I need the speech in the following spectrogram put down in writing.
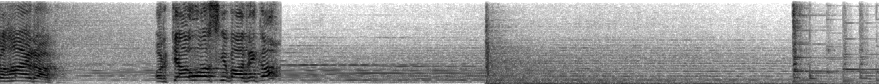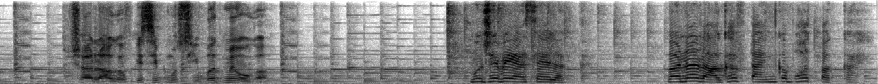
कहाँ है राघव? और क्या हुआ उसके वादे का? शायद राघव किसी मुसीबत में होगा। मुझे भी ऐसा ही लगता है वरना राघव टाइम का बहुत पक्का है।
